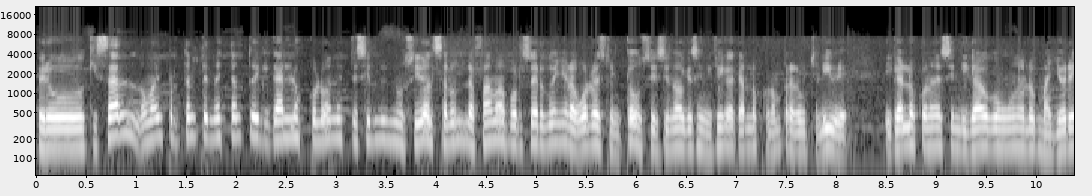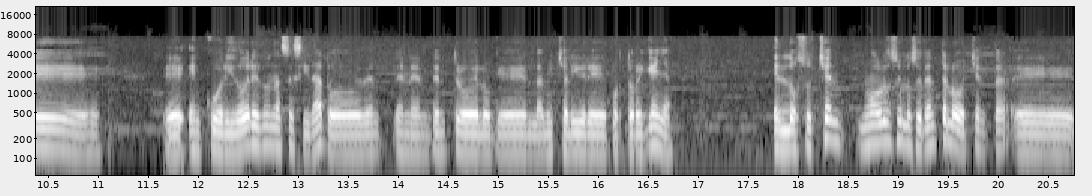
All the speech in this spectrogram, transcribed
pero quizás lo más importante no es tanto de que Carlos Colón esté siendo inducido al Salón de la Fama por ser dueño de la World Wrestling Council sino que significa Carlos Colón para la lucha libre y Carlos Colón es indicado como uno de los mayores eh, encubridores de un asesinato de- en- en- dentro de lo que es la lucha libre puertorriqueña en los 80, no me acuerdo si en los 70 o los 80, eh,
